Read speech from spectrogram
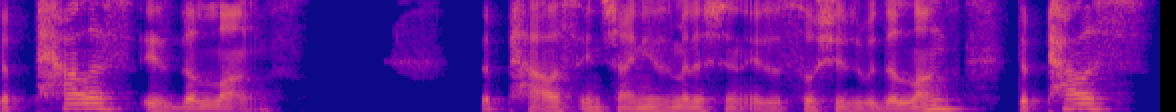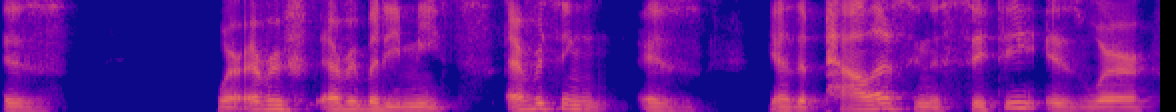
The palace is the lungs. The palace in Chinese medicine is associated with the lungs. The palace is where every everybody meets. Everything is yeah. The palace in the city is where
